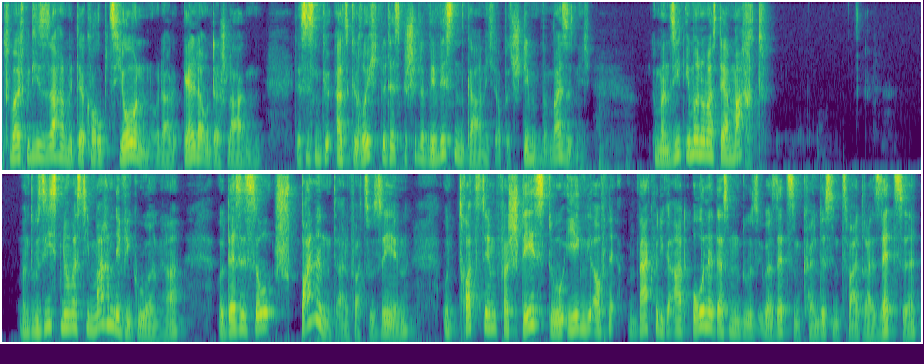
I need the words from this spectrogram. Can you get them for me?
zum Beispiel diese Sache mit der Korruption oder Gelder unterschlagen, das ist ein, als Gerücht wird das geschildert. Wir wissen gar nicht, ob es stimmt, man weiß es nicht. Und man sieht immer nur, was der macht. Und du siehst nur, was die machen, die Figuren, ja. Und das ist so spannend einfach zu sehen. Und trotzdem verstehst du irgendwie auf eine merkwürdige Art, ohne dass du es übersetzen könntest in zwei, drei Sätze,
